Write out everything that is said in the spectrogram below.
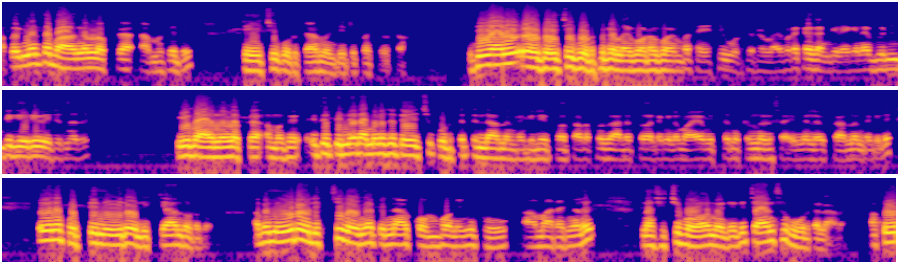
അപ്പൊ ഇങ്ങനത്തെ ഭാഗങ്ങളിലൊക്കെ നമുക്കിത് തേച്ചു കൊടുക്കാൻ വേണ്ടിയിട്ട് പറ്റും ഇത് ഞാൻ തേച്ച് കൊടുത്തിട്ടുള്ള ഇവിടെ പോയപ്പോ തേച്ച് കൊടുത്തിട്ടുള്ള ഇവിടെയൊക്കെ കണ്ടില്ലേ? ഇങ്ങനെ വിണ്ട് കീറി വരുന്നത് ഈ ഭാഗങ്ങളിലൊക്കെ നമുക്ക് ഇത് പിന്നീട് നമ്മളിത് തേച്ച് കൊടുത്തിട്ടില്ല എന്നുണ്ടെങ്കിൽ ഇപ്പോൾ തണുപ്പ് കാലത്തോ അല്ലെങ്കിൽ മഴ വിട്ട് നിൽക്കുന്ന ഒരു സൈമിലൊക്കെ ആണെന്നുണ്ടെങ്കിൽ ഇങ്ങനെ പൊട്ടി നീരൊലിക്കാൻ തുടങ്ങും. അപ്പൊ നീരൊലിച്ചു കഴിഞ്ഞാൽ പിന്നെ ആ കൊമ്പ് ഉണങ്ങി പോവും. ആ മരങ്ങൾ നശിച്ചു പോകാൻ വേണ്ടിയിട്ട് ചാൻസ് കൂടുതലാണ്. അപ്പൊ ഈ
